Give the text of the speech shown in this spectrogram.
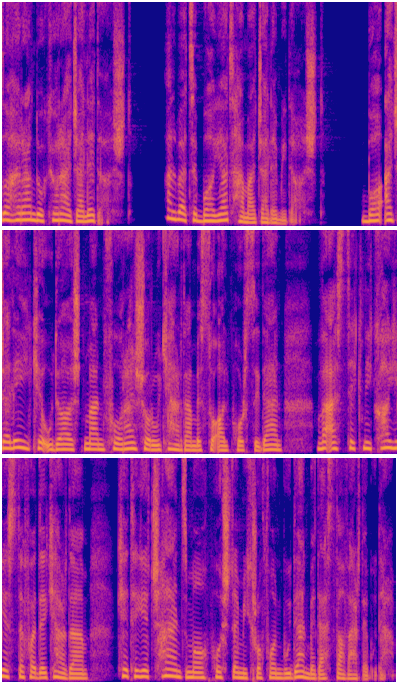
ظاهرا دکتر عجله داشت. البته باید هم عجله می داشت. با عجله ای که او داشت من فورا شروع کردم به سوال پرسیدن و از تکنیک استفاده کردم که طی چند ماه پشت میکروفون بودن به دست آورده بودم.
